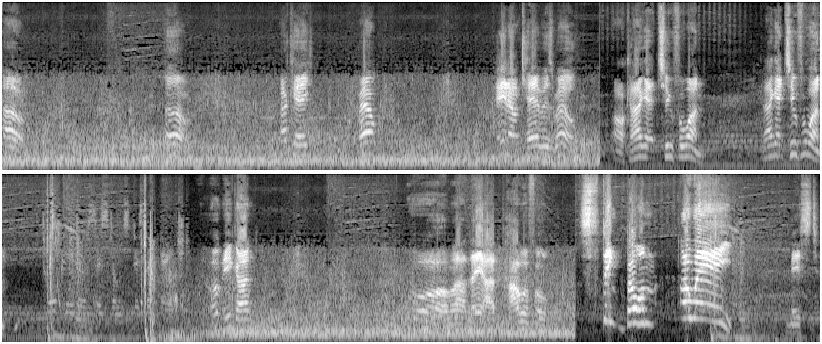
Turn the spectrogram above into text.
oh. Oh. Okay. Well, they don't care as well. Oh, can I get two for one? Can I get two for one? Oh, he gone. Oh, wow, they are powerful. Stink bomb away! Missed.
